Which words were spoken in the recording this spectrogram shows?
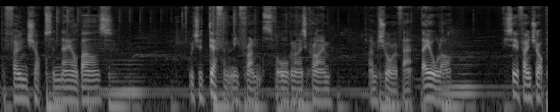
the phone shops and nail bars, which are definitely fronts for organised crime. I'm sure of that. They all are. If you see a phone shop,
